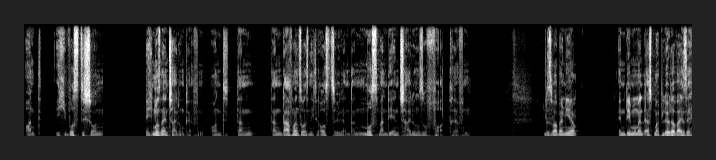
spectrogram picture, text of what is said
Und ich wusste schon, ich muss eine Entscheidung treffen. Und dann, dann darf man sowas nicht rauszögern. Dann muss man die Entscheidung sofort treffen. Und das war bei mir in dem Moment erstmal blöderweise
